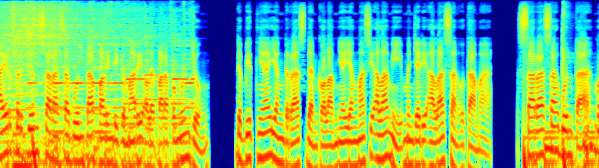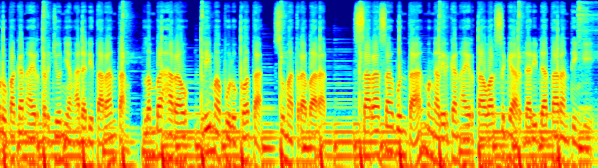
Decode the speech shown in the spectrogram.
Air terjun Sarasa Bunta paling digemari oleh para pengunjung. Debitnya yang deras dan kolamnya yang masih alami menjadi alasan utama. Sarasah Bunta merupakan air terjun yang ada di Tarantang, Lembah Harau, 50 Kota, Sumatera Barat. Sarasah Bunta mengalirkan air tawar segar dari dataran tinggi.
